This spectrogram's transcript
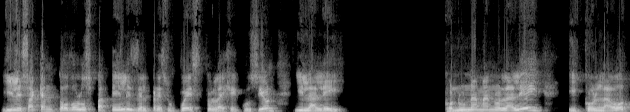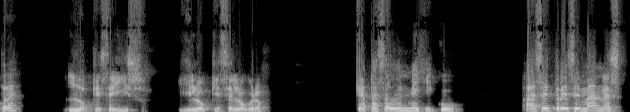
y le sacan todos los papeles del presupuesto, la ejecución y la ley. Con una mano la ley y con la otra lo que se hizo y lo que se logró. ¿Qué ha pasado en México? Hace tres semanas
